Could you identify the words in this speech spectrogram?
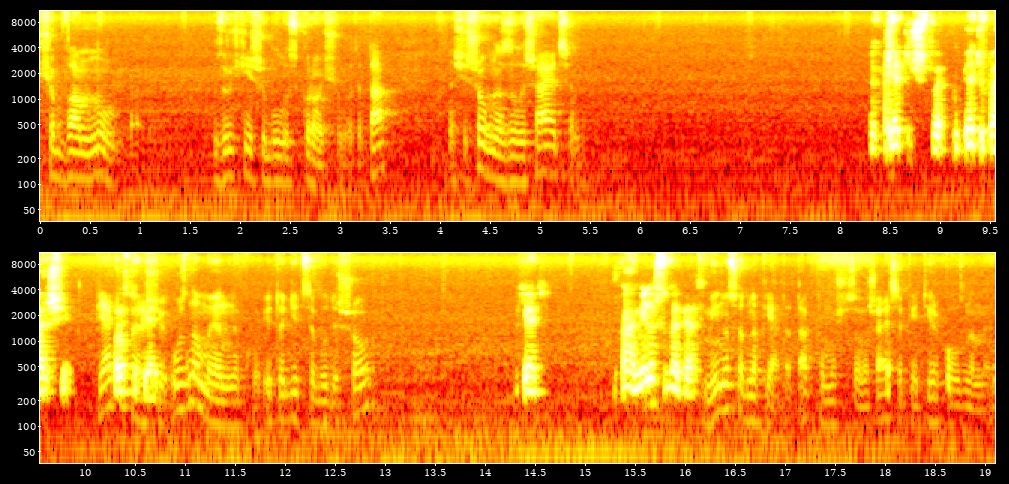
Щоб вам ну, зручніше було скорочувати, так? Значить, що в нас залишається? 5 у, четвер... 5 у першій. 5 Просто у першій у знаменнику. І тоді це буде що? 5. А, мінус 1 5. Мінус 1 п'ята, так? Тому що залишається п'ятірка у знаменнику.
